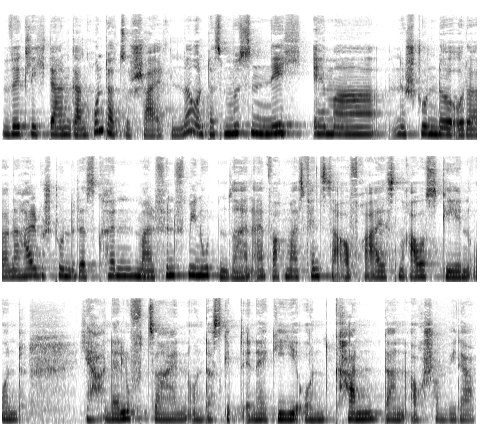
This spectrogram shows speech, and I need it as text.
wirklich da einen Gang runterzuschalten. Ne? Und das müssen nicht immer eine Stunde oder eine halbe Stunde, das können mal fünf Minuten sein. Einfach mal das Fenster aufreißen, rausgehen und ja, an der Luft sein. Und das gibt Energie und kann dann auch schon wieder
